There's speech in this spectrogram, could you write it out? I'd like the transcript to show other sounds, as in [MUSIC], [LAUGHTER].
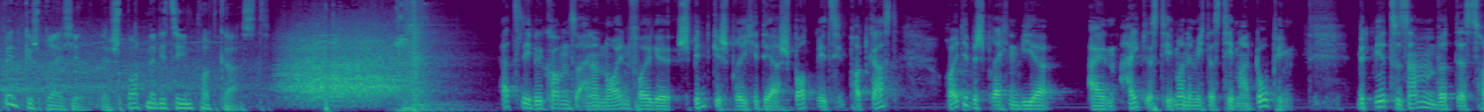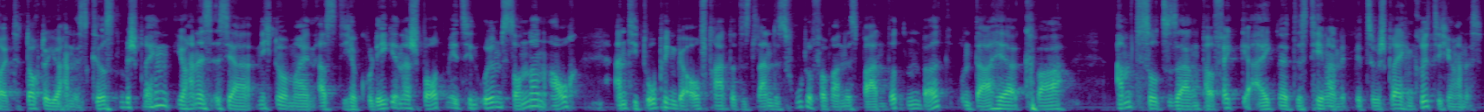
Spindgespräche, der Sportmedizin Podcast. Herzlich willkommen zu einer neuen Folge Spindgespräche, der Sportmedizin Podcast. Heute besprechen wir ein heikles Thema, nämlich das Thema Doping. Mit mir zusammen wird das heute Dr. Johannes Kirsten besprechen. Johannes ist ja nicht nur mein ärztlicher Kollege in der Sportmedizin Ulm, sondern auch Anti-Doping-Beauftragter des Landesruderverbandes Baden-Württemberg und daher qua Amt sozusagen perfekt geeignet, das Thema mit mir zu besprechen. Grüß dich, Johannes.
